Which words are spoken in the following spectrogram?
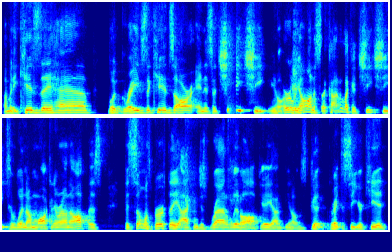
how many kids they have, what grades the kids are, and it's a cheat sheet. You know, early on, it's a, kind of like a cheat sheet to when I'm walking around the office. If it's someone's birthday, I can just rattle it off. Yeah, you know, it's good, great to see your kid.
